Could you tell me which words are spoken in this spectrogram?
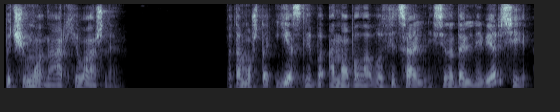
Почему она архиважная? Потому что если бы она была в официальной синодальной версии,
